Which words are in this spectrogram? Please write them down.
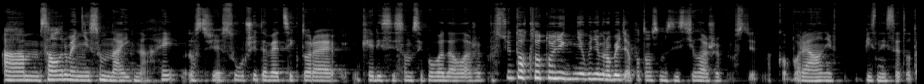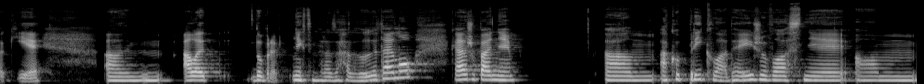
Um, samozrejme nie som naivná, hej, proste sú určité veci, ktoré kedysi som si povedala, že proste to, to nikdy nebudem robiť a potom som zistila, že proste ako reálne v biznise to tak je. Um, ale dobre, nechcem teraz zachádzať do detailov. Každopádne, um, ako príklad, hej, že vlastne um,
